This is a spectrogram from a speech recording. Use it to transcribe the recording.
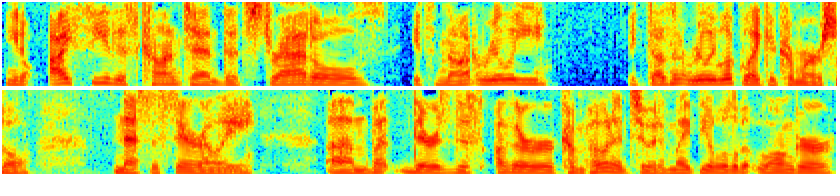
you know, I see this content that straddles it's not really it doesn't really look like a commercial necessarily um, but there's this other component to it. It might be a little bit longer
